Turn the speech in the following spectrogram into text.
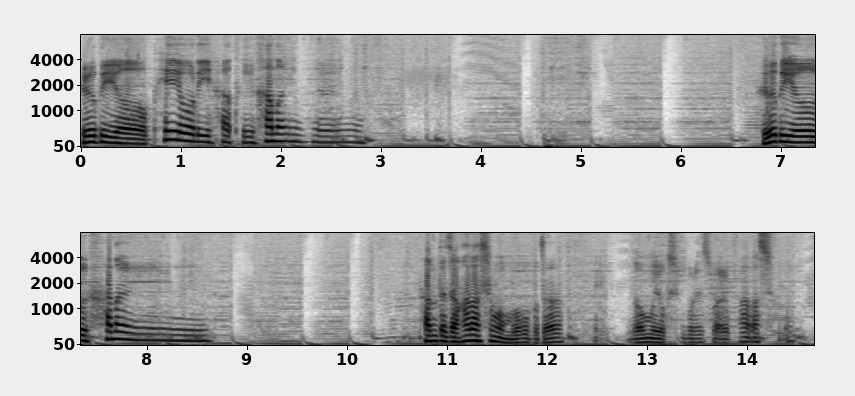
드디어 페어리 하트 하나이네. 드디어 하나. 3대장 하나씩만 먹어보자. 너무 욕심부리지 말고 하나씩만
